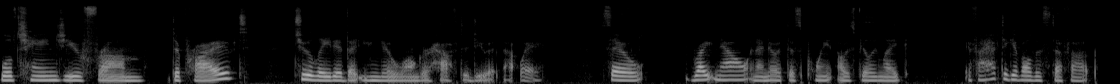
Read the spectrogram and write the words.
will change you from deprived to elated that you no longer have to do it that way. So right now, and I know at this point, I was feeling like if I have to give all this stuff up,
